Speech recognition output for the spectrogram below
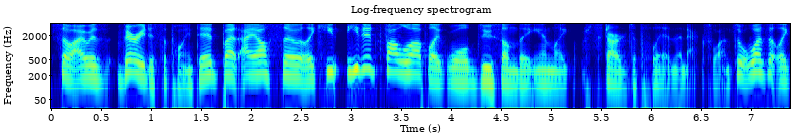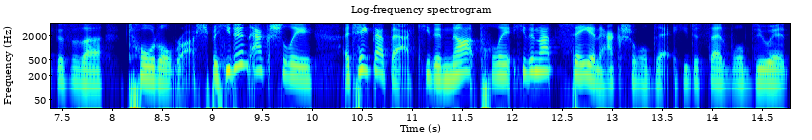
So I was very disappointed, but I also like he he did follow up like we'll do something and like started to plan the next one. So it wasn't like this is a total rush. But he didn't actually I take that back. He did not play he did not say an actual day. He just said we'll do it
